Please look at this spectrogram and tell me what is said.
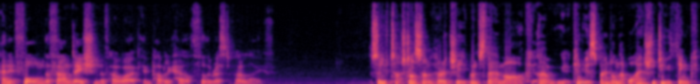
and it formed the foundation of her work in public health for the rest of her life. So you've touched on some of her achievements there, Mark. Um, can you expand on that? What actually do you think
